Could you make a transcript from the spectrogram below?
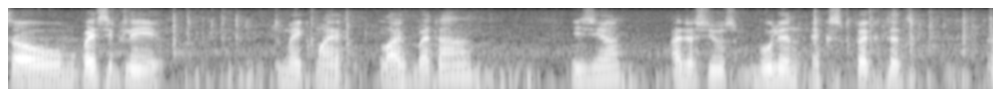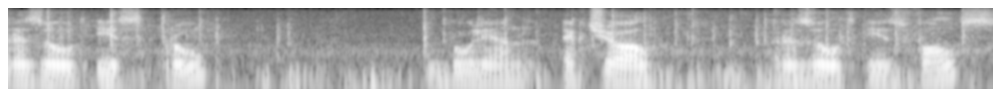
So basically to make my life better easier I just use boolean expected result is true. Boolean actual result is false.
